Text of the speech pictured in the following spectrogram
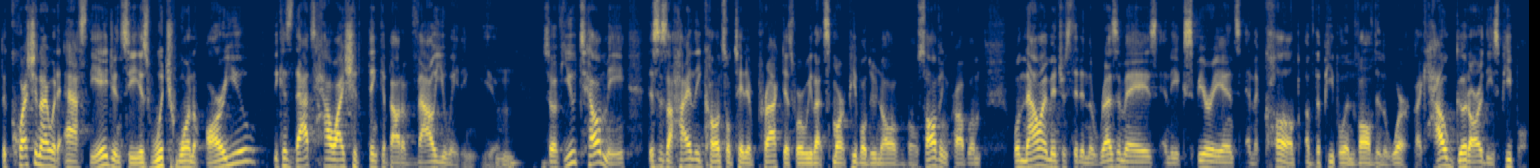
the question I would ask the agency is which one are you? Because that's how I should think about evaluating you. Mm-hmm. So if you tell me this is a highly consultative practice where we let smart people do novel solving problem, well, now I'm interested in the resumes and the experience and the comp of the people involved in the work. Like, how good are these people?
